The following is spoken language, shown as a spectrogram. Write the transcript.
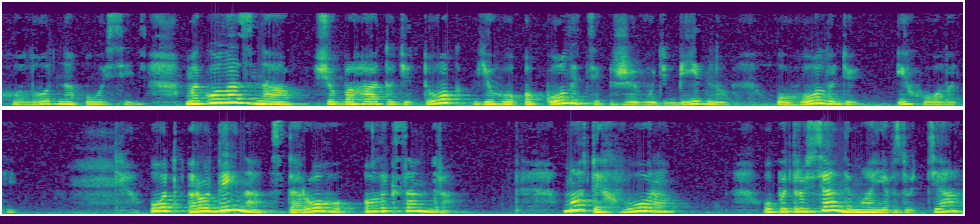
холодна осінь. Микола знав, що багато діток в його околиці живуть бідно, у голоді і холоді. От родина старого Олександра. Мати хвора, у Петруся немає взуття,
